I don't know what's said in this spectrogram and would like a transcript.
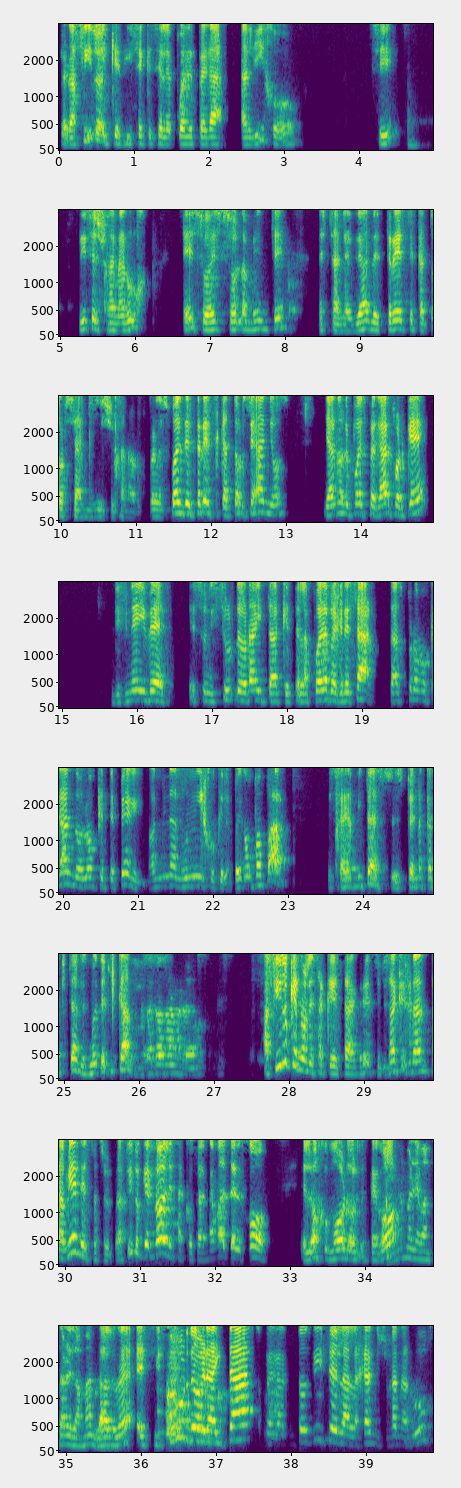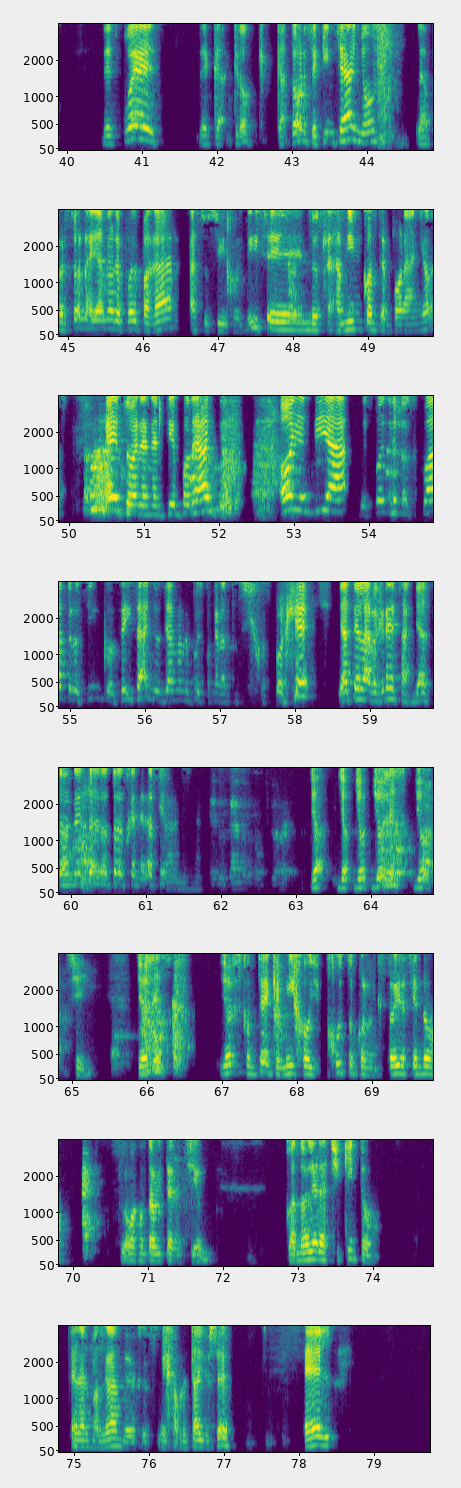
Pero a filo el que dice que se le puede pegar al hijo, ¿sí? Dice Shuhanaruch, eso es solamente hasta la edad de 13, 14 años de Shuhanaruch. Pero después de 13, 14 años, ya no le puedes pegar. ¿Por qué? Difnei ver, es un isur de oraita que te la puede regresar. Estás provocando lo que te pegue. Imaginan un hijo que le pega a un papá. Es es pena capital, es muy delicado. Así lo que no le saque sangre, si le saque grande también es azul. Así lo que no le sacó sangre, nada más dejó el ojo moro, le pegó. Vamos a levantar la mano. es isur de oraita. Entonces dice la Alaján Aruch, después de creo 14, 15 años, la persona ya no le puede pagar a sus hijos. Dicen los jajamim contemporáneos, eso era en el tiempo de antes. Hoy en día, después de los cuatro, cinco, seis años, ya no le puedes pagar a tus hijos. ¿Por qué? Ya te la regresan, ya están estas otras generaciones. Yo, yo, yo, yo les, yo, sí, yo les, yo les conté que mi hijo, justo con lo que estoy haciendo, lo voy a contar ahorita en el cuando él era chiquito, era el más grande, es mi Yosef. Él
